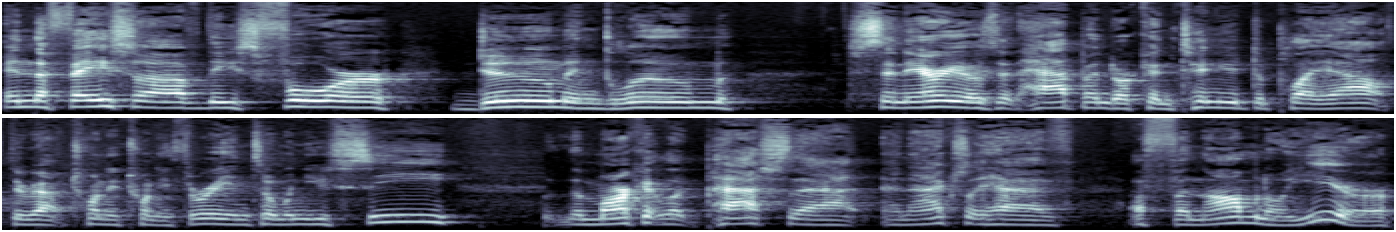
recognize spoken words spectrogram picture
in the face of these four doom and gloom scenarios that happened or continued to play out throughout 2023. And so when you see the market look past that and actually have a phenomenal year,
